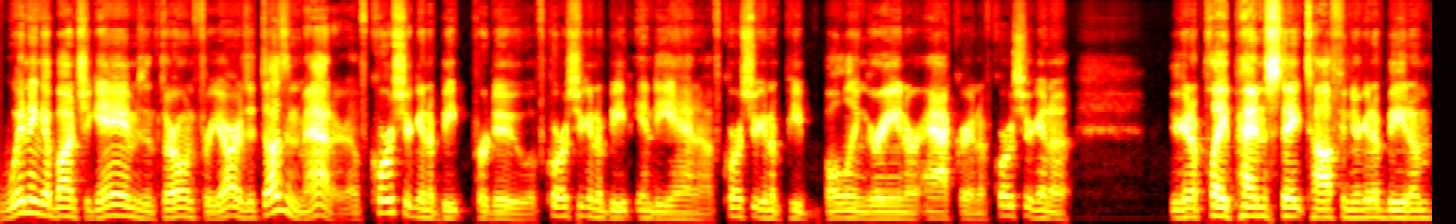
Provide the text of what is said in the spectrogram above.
winning a bunch of games and throwing for yards, it doesn't matter. Of course, you're going to beat Purdue. Of course, you're going to beat Indiana. Of course, you're going to beat Bowling Green or Akron. Of course, you're going to you're going to play Penn State tough and you're going to beat them.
